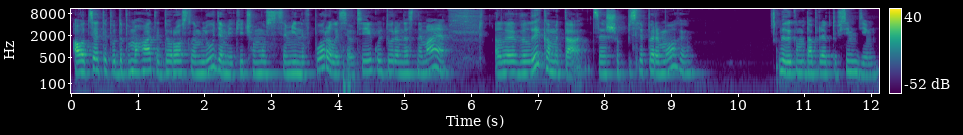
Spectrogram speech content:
А оце, типу, допомагати дорослим людям, які чомусь самі не впоралися, цієї культури в нас немає. Але велика мета це щоб після перемоги велика мета проєкту Всім дім.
